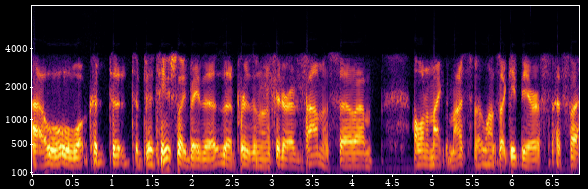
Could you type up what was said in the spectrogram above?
uh, or what could to, to potentially be the, the president of Federated Farmers. So um, I want to make the most of it once I get there. If, if, uh,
